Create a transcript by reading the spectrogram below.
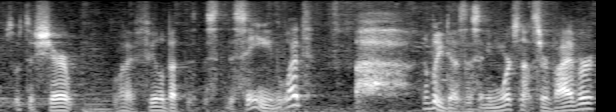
I'm supposed to share what I feel about the, the scene. What? Ah, nobody does this anymore. It's not Survivor.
